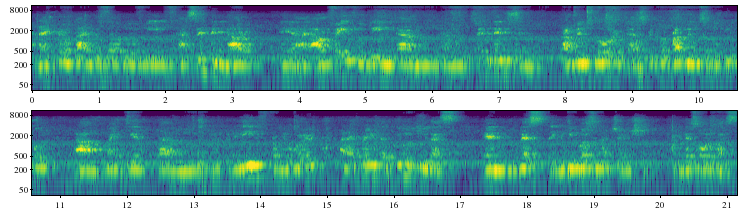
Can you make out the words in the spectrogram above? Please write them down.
And I pray, oh God, that uh, we will be uh, strengthened in our uh, our faith will be um, um, strengthened and problems, Lord, uh, spiritual problems of the people uh, might get um, relief from your word. And I pray that you will be with us and bless the individuals in our church and bless all of us.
